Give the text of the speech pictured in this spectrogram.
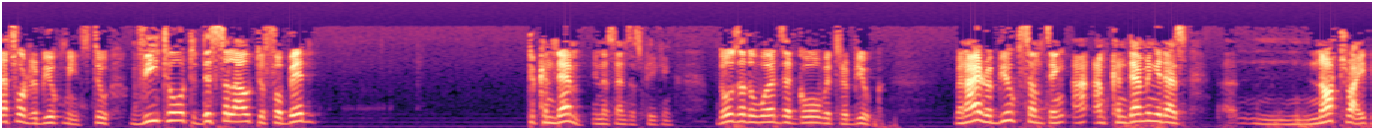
That's what rebuke means to veto, to disallow, to forbid, to condemn, in a sense of speaking. Those are the words that go with rebuke. When I rebuke something, I, am condemning it as uh, not right.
